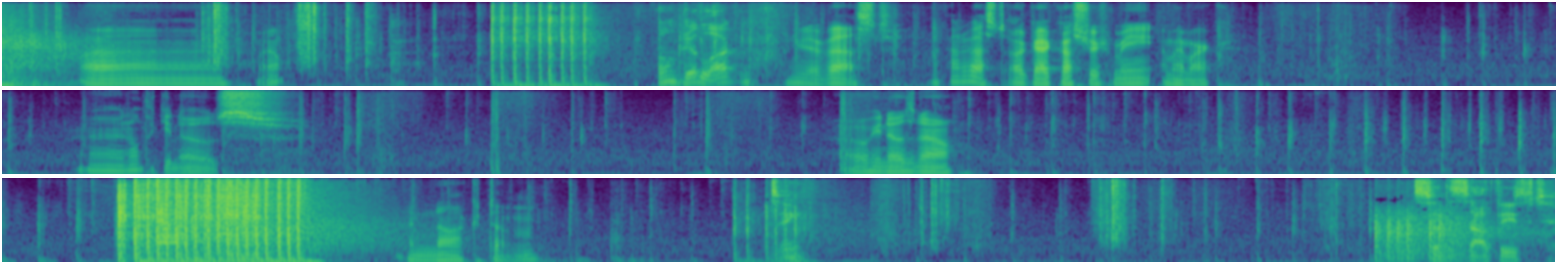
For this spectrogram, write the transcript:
Uh, well, Oh, good luck. I need a vest. I found a vest. Oh, guy across street from me on my mark. Uh, I don't think he knows. Oh, he knows now. I knocked him. Sing. To the southeast.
